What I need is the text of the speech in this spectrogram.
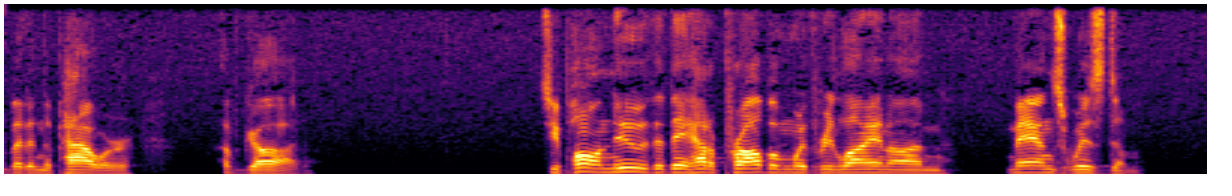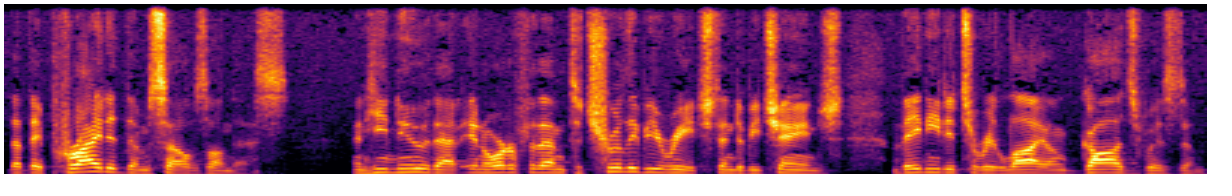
but in the power of God. See, Paul knew that they had a problem with relying on man's wisdom, that they prided themselves on this. And he knew that in order for them to truly be reached and to be changed, they needed to rely on God's wisdom,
